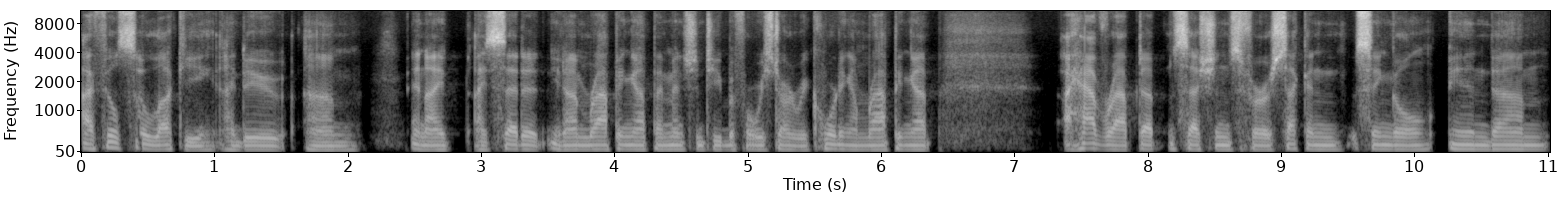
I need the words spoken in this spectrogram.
i feel so lucky i do um, and i i said it you know i'm wrapping up i mentioned to you before we started recording i'm wrapping up i have wrapped up sessions for a second single and um,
